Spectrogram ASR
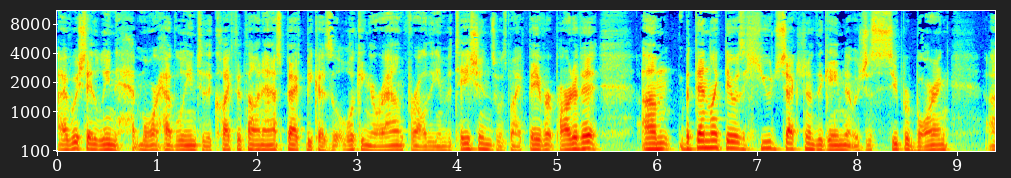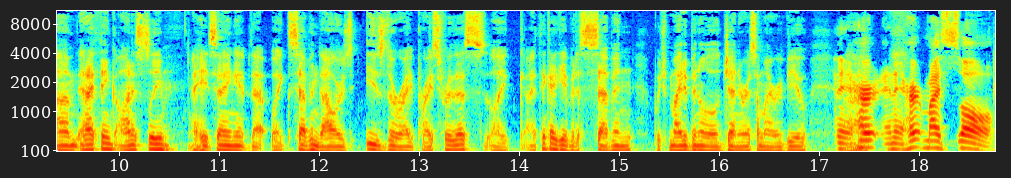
I wish they'd leaned more heavily into the collectathon aspect because looking around for all the invitations was my favorite part of it. Um, but then like there was a huge section of the game that was just super boring. Um, and I think honestly, I hate saying it, that like seven dollars is the right price for this. Like I think I gave it a seven, which might have been a little generous on my review. And it uh, hurt, and it hurt my soul.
